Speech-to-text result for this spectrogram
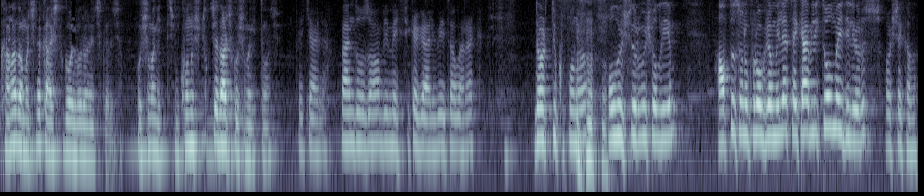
Kanada maçında karşılıklı gol var öne çıkaracağım. Hoşuma gitti. Şimdi konuştukça daha çok hoşuma gitti maç. Pekala. Ben de o zaman bir Meksika galibiyeti alarak dörtlü kuponu oluşturmuş olayım. Hafta sonu programıyla tekrar birlikte olmayı diliyoruz. Hoşçakalın.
